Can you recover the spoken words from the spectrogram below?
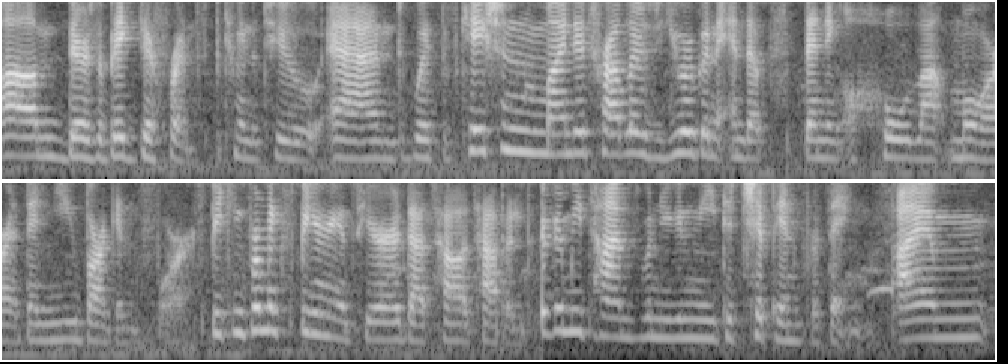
Um, there's a big difference between the two and with vacation-minded travelers you're going to end up spending a whole lot more than you bargained for. Speaking from experience here that's how it's happened. There are going to be times when you're to need to chip in for things. I'm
